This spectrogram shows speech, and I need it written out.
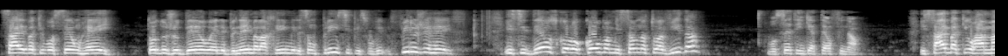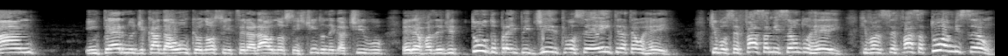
Saiba que você é um rei. Todo judeu, ele bnei melachim, eles são príncipes, filhos de reis. E se Deus colocou uma missão na tua vida, você tem que ir até o final. E saiba que o Haman interno de cada um, que o nosso Yitzerará, o nosso instinto negativo, ele vai fazer de tudo para impedir que você entre até o rei. Que você faça a missão do rei. Que você faça a tua missão.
